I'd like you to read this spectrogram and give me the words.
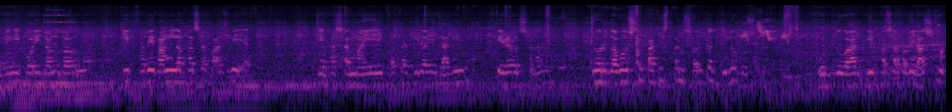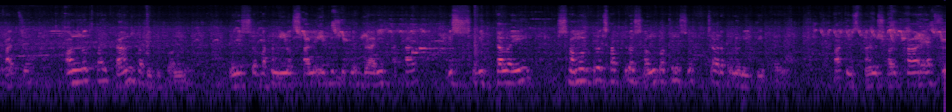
ভেঙে পড়ে জনগণ কীভাবে বাংলা ভাষা বাঁচবে? যে ভাষা মায়ের কথা হৃদয়ে জাগে প্রেরণা জোর দবস্তি পাকিস্তান সরকার দিল ঘোষণা। উর্দু আরবি ভাষা হবে রাষ্ট্রীয় কার্য, অন্যথায় প্রাণ হবে বিপন্ন। উনিশশো বাহান্ন সালে একুশে ফেব্রুয়ারি ঢাকা বিশ্ববিদ্যালয়ে সমগ্র ছাত্র সংগঠন সোচ্চার হল নির্বিঘ্নে পাকিস্তান সরকার একশো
